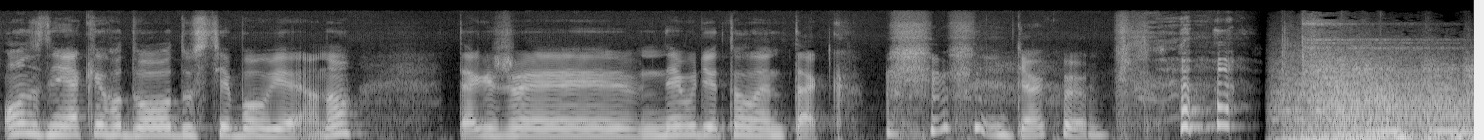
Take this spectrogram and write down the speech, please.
on z nejakého dôvodu s tebou je, áno. Takže nebude to len tak. Ďakujem.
